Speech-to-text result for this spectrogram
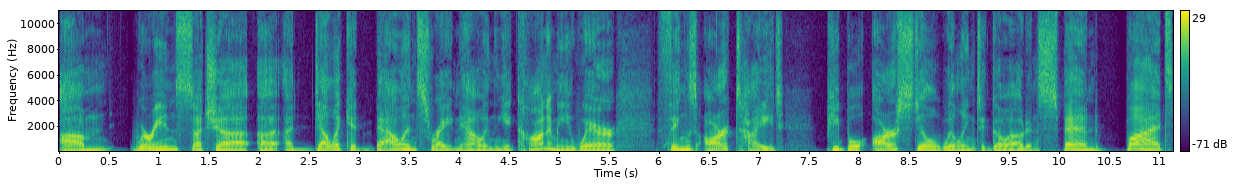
Um, we're in such a, a, a delicate balance right now in the economy where things are tight. People are still willing to go out and spend, but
